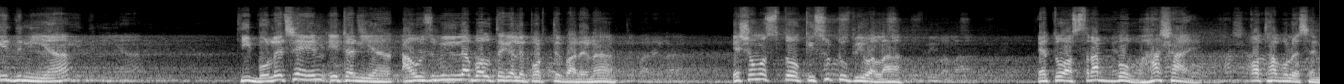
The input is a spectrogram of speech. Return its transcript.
ঈদ নিয়া, কি বলেছেন এটা নিয়া? আউজবিল্লা বলতে গেলে পড়তে পারে না। এ সমস্ত কিছু টুপিওয়ালা, এত অশ্রাব্য ভাষায় কথা বলেছেন।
